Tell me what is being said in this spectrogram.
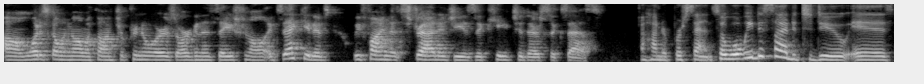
um, what is going on with entrepreneurs, organizational executives, we find that strategy is a key to their success. 100%. So, what we decided to do is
